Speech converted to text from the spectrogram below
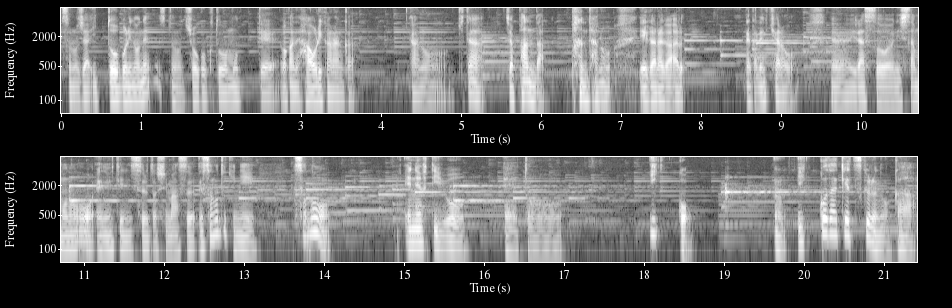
そのじゃあ一刀彫りのねその彫刻刀を持ってわかんない羽織かなんかあの来たじゃあパンダパンダの絵柄がある。なんかねキャラを、えー、イラストにしたものを NFT にするとしますでその時にその NFT をえっ、ー、と1個うん1個だけ作るのか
